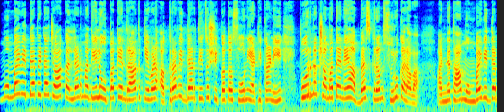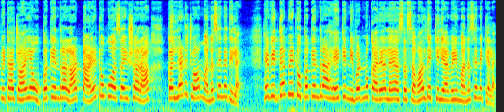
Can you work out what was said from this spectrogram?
मुंबई विद्यापीठाच्या कल्याणमधील उपकेंद्रात केवळ अकरा विद्यार्थीच शिकत असून या ठिकाणी पूर्ण क्षमतेने अभ्यासक्रम सुरू करावा. अन्यथा मुंबई विद्यापीठाच्या या उपकेंद्राला टाळे ठोकू असा इशारा कल्याणच्या मनसेने दिलाय. हे विद्यापीठ उपकेंद्र आहे की निवडणूक कार्यालय असा सवाल देखील यावेळी मनसेने केलाय.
